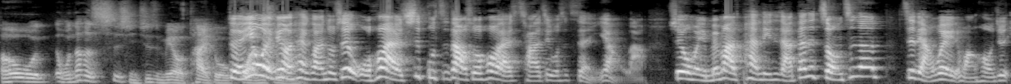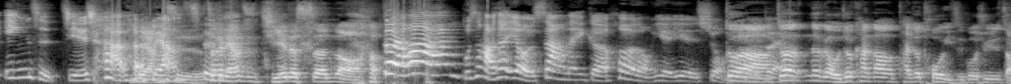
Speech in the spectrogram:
哦，我我那个事情其实没有太多，对，因为我也没有太关注，所以我后来是不知道说后来查的结果是怎样啦，所以我们也没办法判定是怎样。但是总之呢。这两位网红就因此结下了梁子，这个梁子结的深哦。对，后来他们不是好像也有上那个贺龙夜夜秀？对啊，就那个我就看到他就拖椅子过去找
